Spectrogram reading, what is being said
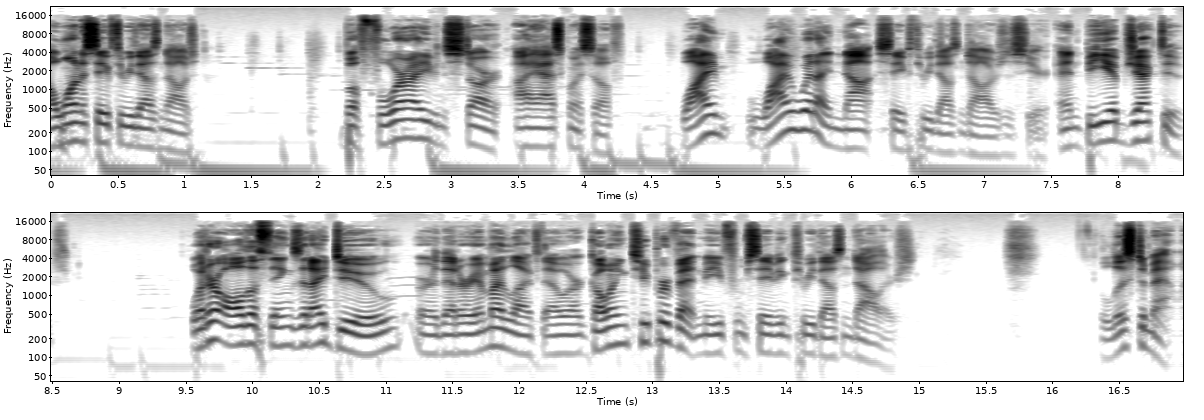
I want to save $3,000. Before I even start, I ask myself, why why would I not save $3,000 this year and be objective? What are all the things that I do or that are in my life that are going to prevent me from saving $3,000? List them out.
